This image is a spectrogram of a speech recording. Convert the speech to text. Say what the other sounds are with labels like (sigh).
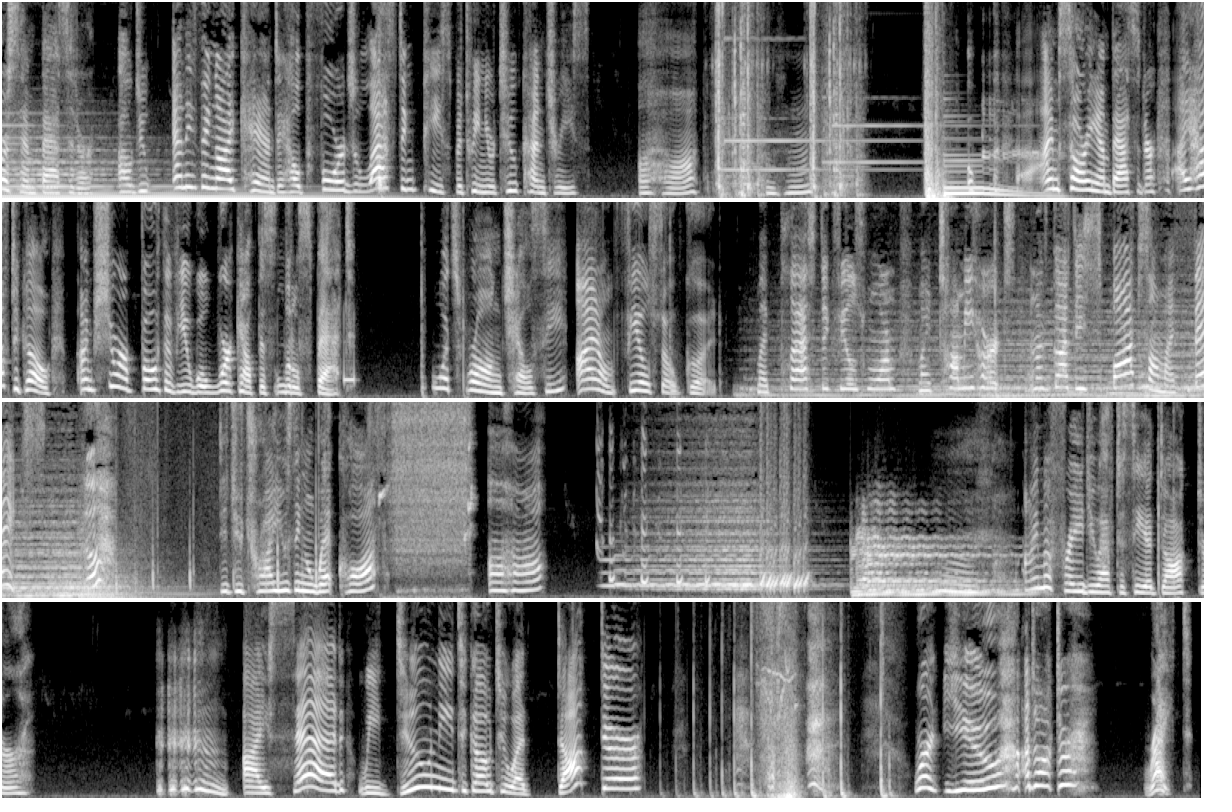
course, Ambassador. I'll do anything I can to help forge lasting peace between your two countries. Uh-huh. Mm-hmm. Oh, I'm sorry, Ambassador. I have to go. I'm sure both of you will work out this little spat. What's wrong, Chelsea? I don't feel so good. My plastic feels warm, my tummy hurts, and I've got these spots on my face. Ugh. (gasps) Did you try using a wet cloth? Uh-huh. Hmm, I'm afraid you have to see a doctor. (clears throat) I said we do need to go to a doctor. (gasps) Weren't you a doctor? Right.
